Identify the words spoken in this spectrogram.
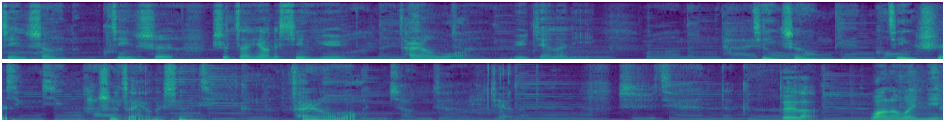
今生今世是怎样的幸运，才让我遇见了你？今生今世是怎样的幸运，才让我遇见了你？对了，忘了问你，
